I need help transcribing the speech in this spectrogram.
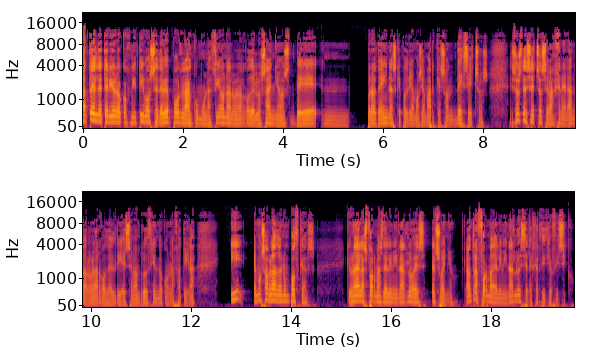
Parte del deterioro cognitivo se debe por la acumulación a lo largo de los años de mm, proteínas que podríamos llamar que son desechos. Esos desechos se van generando a lo largo del día y se van produciendo con la fatiga. Y hemos hablado en un podcast que una de las formas de eliminarlo es el sueño. La otra forma de eliminarlo es el ejercicio físico.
